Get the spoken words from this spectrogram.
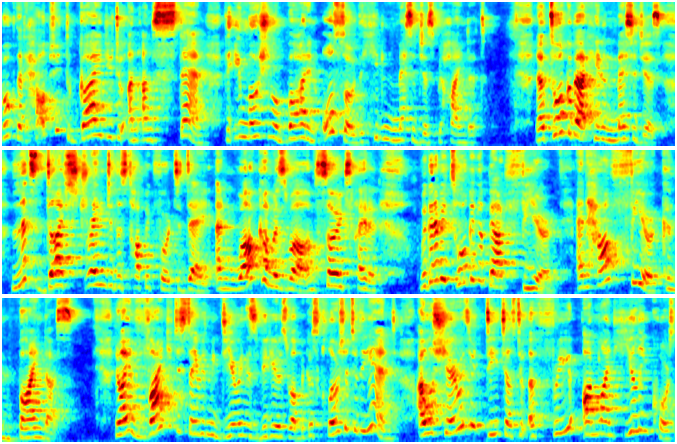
book that helps you to guide you to understand the emotional body and also the hidden messages behind it. Now, talk about hidden messages. Let's dive straight into this topic for today and welcome as well. I'm so excited. We're going to be talking about fear and how fear can bind us. Now, I invite you to stay with me during this video as well because closer to the end, I will share with you details to a free online healing course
